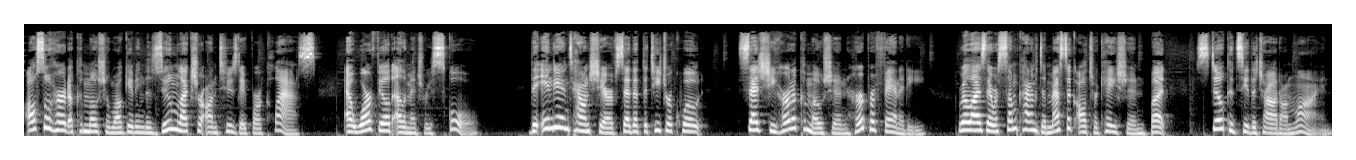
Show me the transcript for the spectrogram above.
also heard a commotion while giving the Zoom lecture on Tuesday for a class at Warfield Elementary School. The Indian Town sheriff said that the teacher, quote, said she heard a commotion, heard profanity, realized there was some kind of domestic altercation, but still could see the child online.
